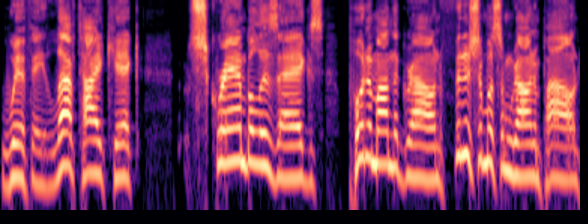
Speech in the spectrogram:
with a left high kick, scramble his eggs, put him on the ground, finish him with some ground and pound.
